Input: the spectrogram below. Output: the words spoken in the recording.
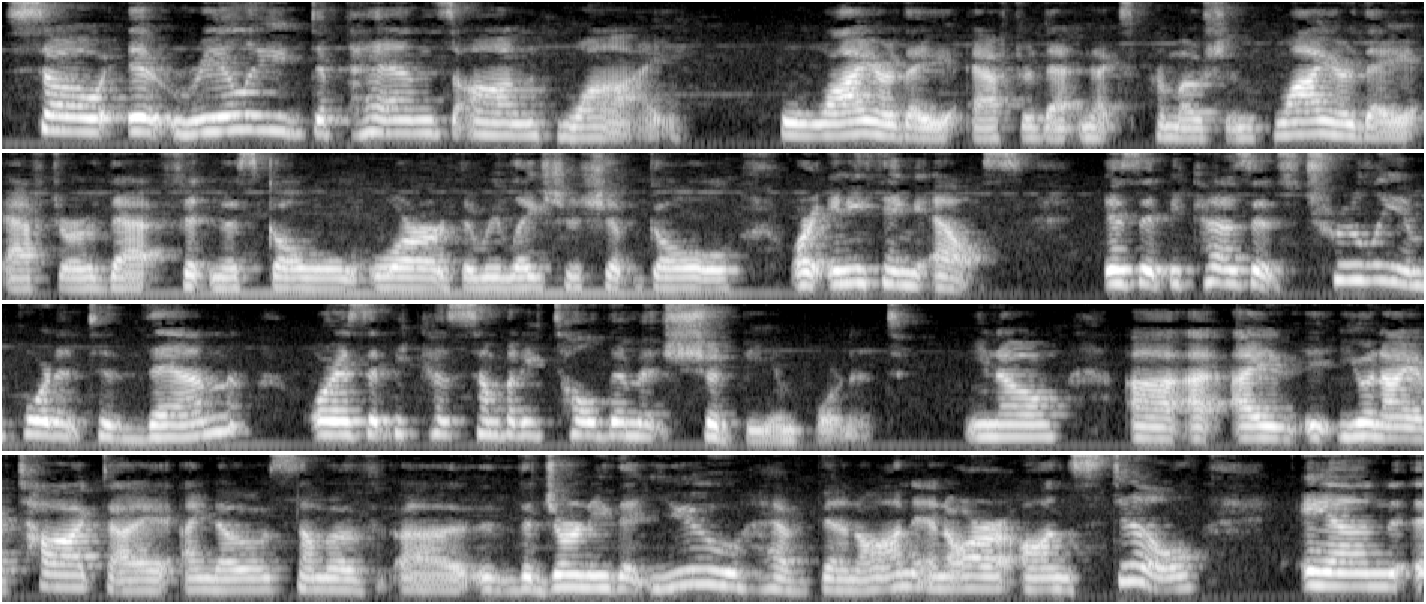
So it really depends on why why are they after that next promotion? Why are they after that fitness goal or the relationship goal or anything else? Is it because it's truly important to them or is it because somebody told them it should be important? You know, uh, I, I, you and I have talked. I, I know some of uh, the journey that you have been on and are on still, and uh,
